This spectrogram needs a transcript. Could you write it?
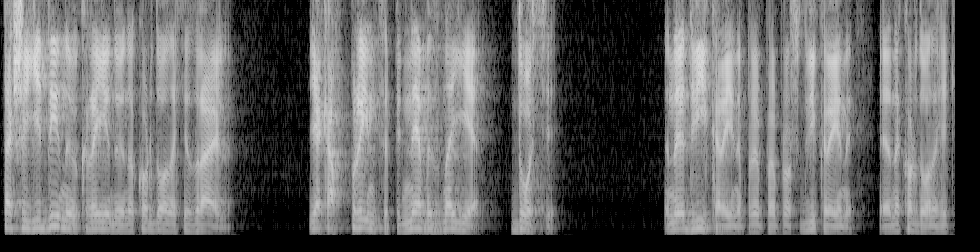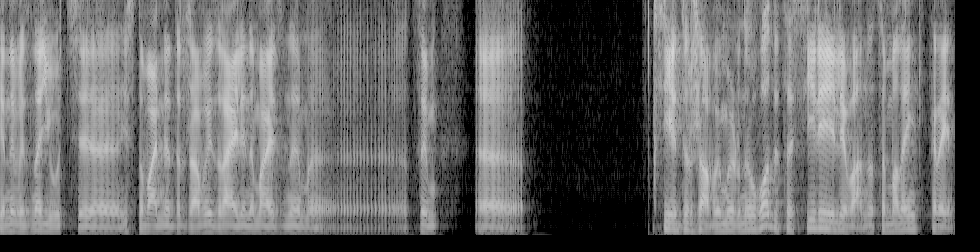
Так що єдиною країною на кордонах Ізраїлю, яка в принципі не визнає досі. Не дві країни, перепрошую, дві країни е, на кордонах, які не визнають е, існування держави Ізраїль і не мають з ними е, цим цією державою мирної угоди, це Сірія і Ліван. Ну, це маленькі країни,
